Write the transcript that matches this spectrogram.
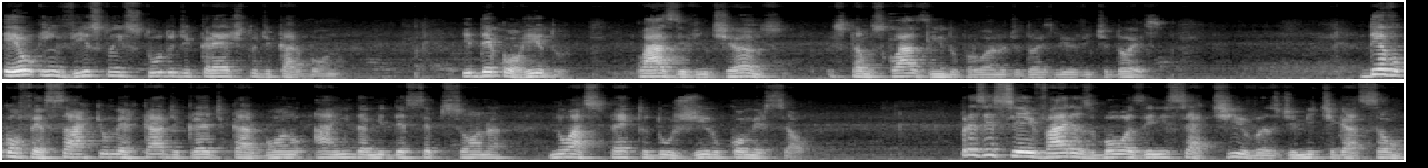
eu invisto em estudo de crédito de carbono. E decorrido quase 20 anos, estamos quase indo para o ano de 2022, devo confessar que o mercado de crédito carbono ainda me decepciona no aspecto do giro comercial. Presenciei várias boas iniciativas de mitigação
